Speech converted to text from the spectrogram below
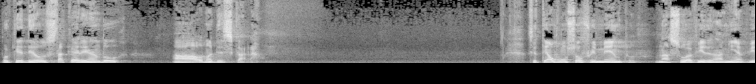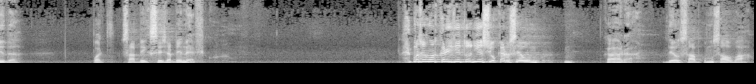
Porque Deus está querendo a alma desse cara. Se tem algum sofrimento na sua vida, na minha vida, pode saber que seja benéfico. Mas eu não acredito nisso, eu quero ser um. Cara, Deus sabe como salvar.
